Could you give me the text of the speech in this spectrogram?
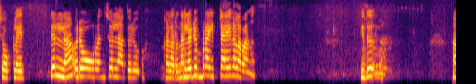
ചോക്ലേറ്റ് അല്ല ഒരു ഓറഞ്ചും അല്ലാത്തൊരു കളർ നല്ലൊരു ബ്രൈറ്റ് ആയ കളറാണ് ഇത് ആ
